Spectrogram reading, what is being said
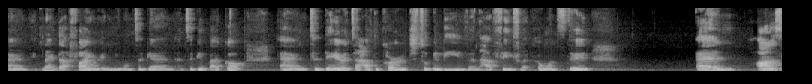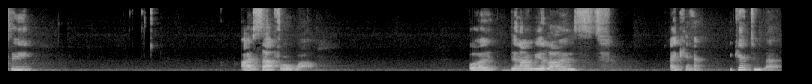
and ignite that fire in me once again and to get back up and to dare to have the courage to believe and have faith like I once did. And honestly, I sat for a while. But then I realized I can't. You can't do that.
